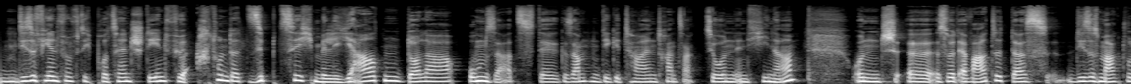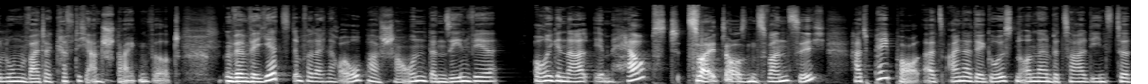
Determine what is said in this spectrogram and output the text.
Diese 54 Prozent stehen für 870 Milliarden Dollar Umsatz der gesamten digitalen Transaktionen in China. Und äh, es wird erwartet, dass dieses Marktvolumen weiter kräftig ansteigen wird. Und wenn wir jetzt im Vergleich nach Europa schauen, dann sehen wir, Original im Herbst 2020 hat PayPal als einer der größten Online-Bezahldienste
